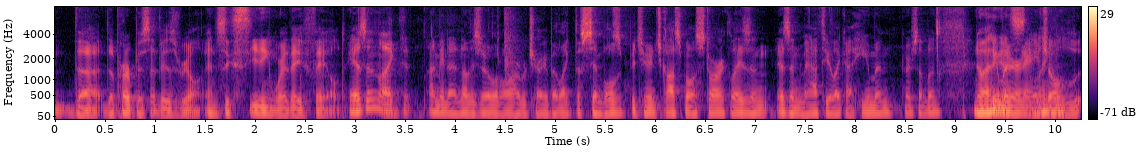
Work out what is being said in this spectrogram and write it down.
the the purpose of Israel and succeeding where they failed. Isn't like I mean I know these are a little arbitrary, but like the symbols between each gospel historically isn't isn't Matthew like a human or something? No, I think, Human or it's- an think angel?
